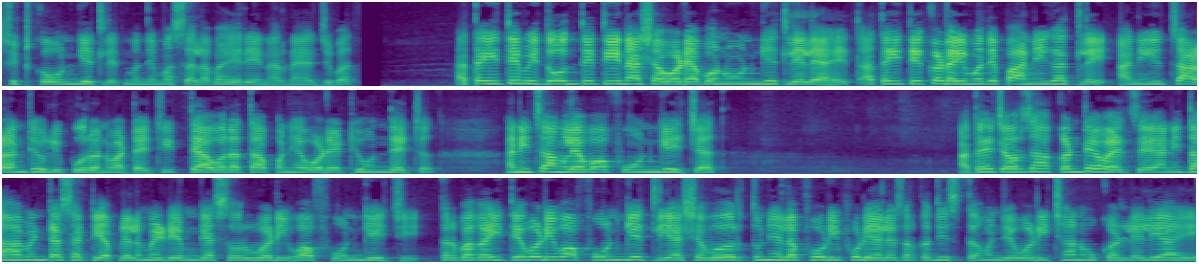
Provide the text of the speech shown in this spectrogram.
चिटकवून घेतलेत म्हणजे मसाला बाहेर येणार नाही अजिबात. आता इथे मी दोन ते तीन अशा वड्या बनवून घेतलेल्या आहेत. आता इथे कढईमध्ये पाणी घातले आणि चाळण ठेवली पुरण वाटायची. त्यावर आता आपण ह्या वड्या ठेवून द्यायच्या आणि चांगल्या वाफवून घ्यायच्यात. आता ह्याच्यावर झाकण ठेवायचं आहे आणि दहा मिनटासाठी आपल्याला मिडियम गॅसवर वडी वाफवून घ्यायची. तर बघा इथे वडी वाफवून घेतली. अशा वरतून ह्याला फोडी फोडी आल्यासारखं दिसतं. म्हणजे वडी छान उकडलेली आहे.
